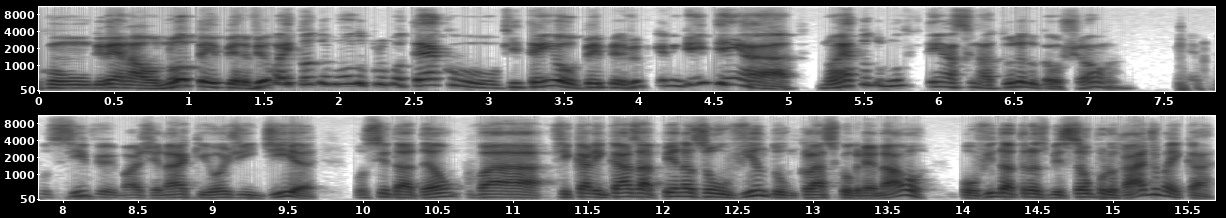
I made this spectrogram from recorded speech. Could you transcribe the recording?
com o Grenal no pay-per-view, vai todo mundo pro boteco que tem o pay-per-view, porque ninguém tem a... Não é todo mundo que tem a assinatura do gauchão, né? É possível imaginar que hoje em dia o cidadão vá ficar em casa apenas ouvindo um clássico Grenal? Ouvindo a transmissão por rádio, Maicá?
